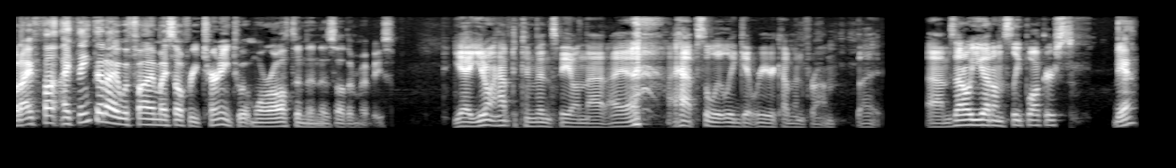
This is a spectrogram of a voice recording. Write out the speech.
but I fi- I think that I would find myself returning to it more often than those other movies. Yeah, you don't have to convince me on that. I uh, I absolutely get where you're coming from. But um, is that all you got on Sleepwalkers? Yeah.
